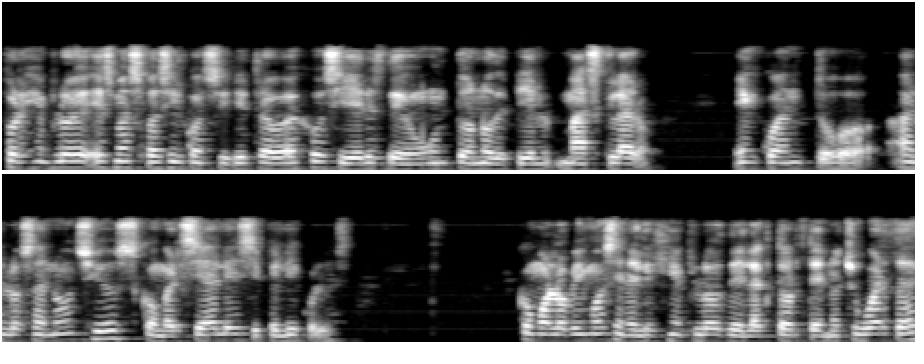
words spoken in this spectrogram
por, ejemplo, es más fácil conseguir trabajo si eres de un tono de piel más claro en cuanto a los anuncios comerciales y películas. Como lo vimos en el ejemplo del actor Tenoch Huerta,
